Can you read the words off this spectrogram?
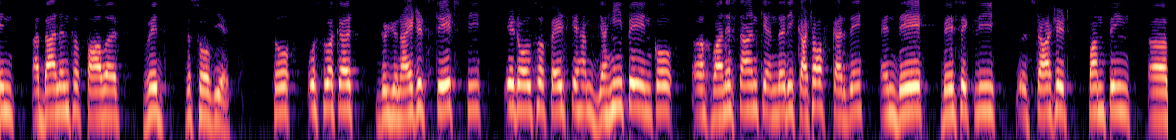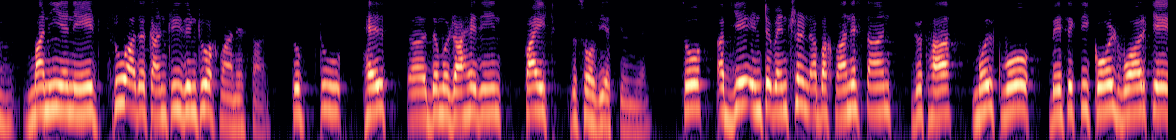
in balance of power with the Soviets so اس وقت جو یونائٹیڈ اسٹیٹس تھی اٹ آلسو فیلٹ کہ ہم یہیں پہ ان کو افغانستان کے اندر ہی کٹ آف کر دیں and they basically aid pumping money and aid through other countries into Afghanistan مجاہدین fight the Soviet Union so اب یہ انٹروینشن اب افغانستان جو تھا ملک وہ بیسکلی کولڈ وار کے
